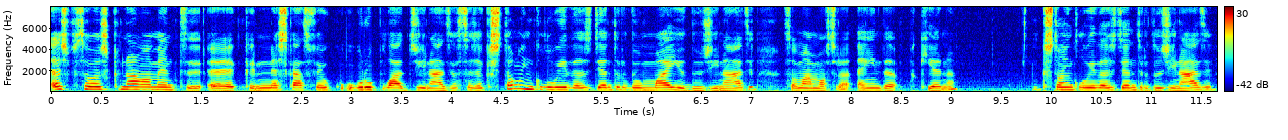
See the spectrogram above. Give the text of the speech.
as pessoas que normalmente, uh, que neste caso foi o, o, grupo lá de ginásio, ou seja, que estão incluídas dentro do meio do ginásio, são uma amostra ainda pequena, que estão incluídas dentro do ginásio,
